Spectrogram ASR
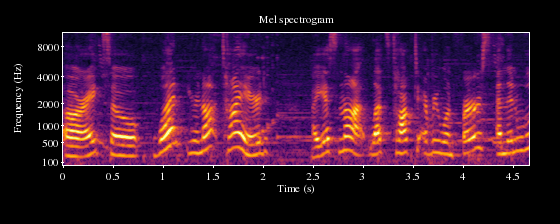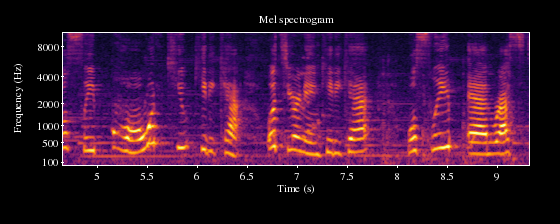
Alright, so... What? You're not tired? I guess not. Let's talk to everyone first, and then we'll sleep. Oh, what cute kitty cat. What's your name, kitty cat? We'll sleep and rest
